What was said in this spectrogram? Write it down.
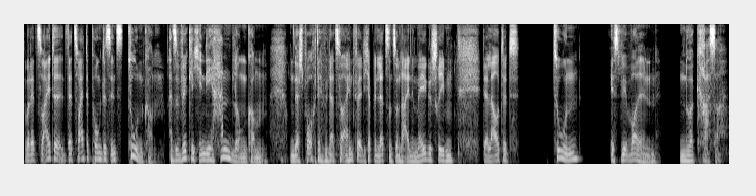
aber der zweite, der zweite Punkt ist ins Tun kommen. Also wirklich in die Handlungen kommen. Und der Spruch, der mir dazu einfällt, ich habe mir letztens unter eine Mail geschrieben, der lautet, tun ist wir wollen, nur krasser.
